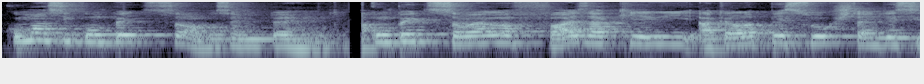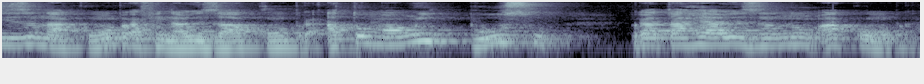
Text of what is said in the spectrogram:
Como assim competição? Você me pergunta. A competição ela faz aquele, aquela pessoa que está indecisa na compra, a finalizar a compra, a tomar um impulso para estar tá realizando a compra,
